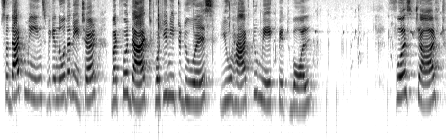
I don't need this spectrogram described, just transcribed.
So that means we can know the nature, but for that what you need to do is you have to make pith ball first charged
